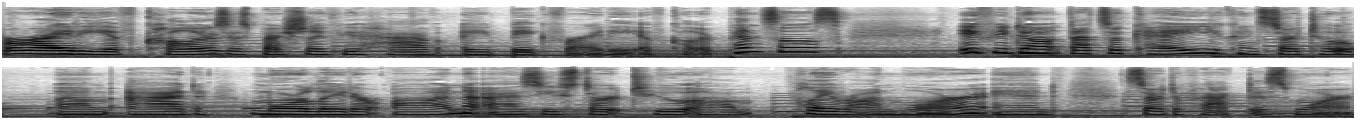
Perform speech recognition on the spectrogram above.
variety of colors, especially if you have a big variety of color pencils. If you don't, that's okay. You can start to um, add more later on as you start to um, play around more and start to practice more.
